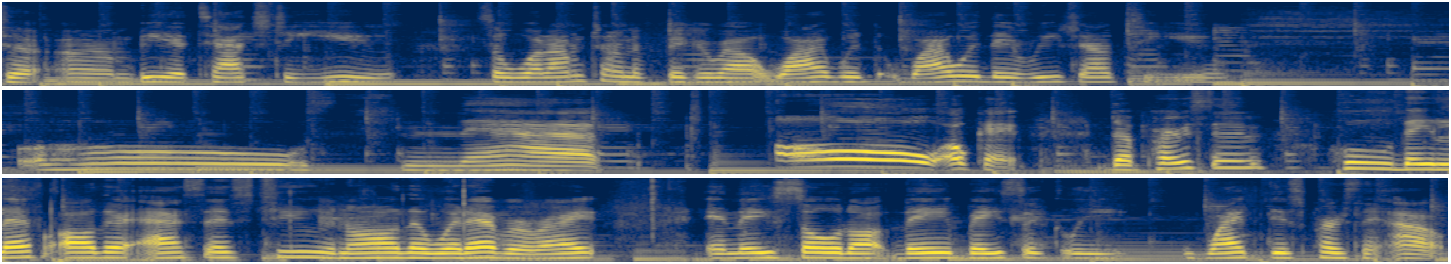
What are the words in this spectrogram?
to um, be attached to you. So what I'm trying to figure out why would why would they reach out to you? Oh snap! Oh okay. The person who they left all their assets to and all the whatever, right? and they sold off they basically wiped this person out.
